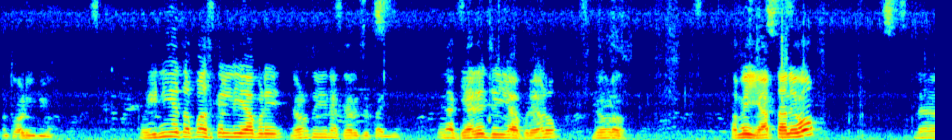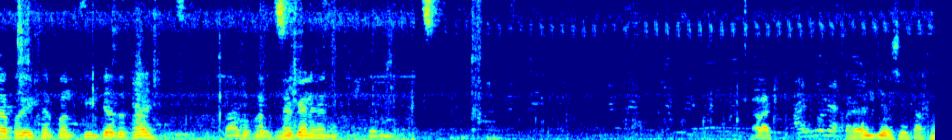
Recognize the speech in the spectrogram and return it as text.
અને થોડી ગયો. તો એની તપાસ કરી લઈએ આપણે. જાણો તો એના ઘરે જતા જઈએ એના ઘરે જઈએ આપણે હેડો. જાણો તમે યાદતા નહીં હો. એટલે ભાઈ સરપંચ ચિંતા તો થાય. લગન હે ને. આવી ગયા છે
